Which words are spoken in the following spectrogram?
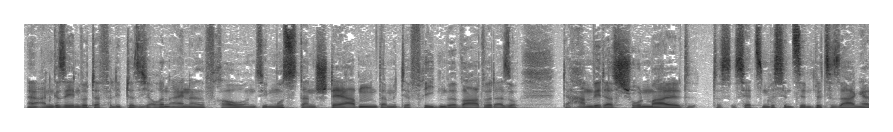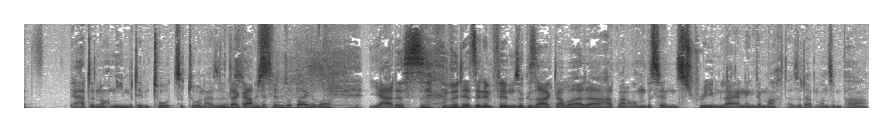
äh, angesehen wird. Da verliebt er sich auch in eine Frau und sie muss dann sterben, damit der Frieden bewahrt wird. Also da haben wir das schon mal. Das ist jetzt ein bisschen simpel zu sagen. Er, hat, er hatte noch nie mit dem Tod zu tun. Also da das hat gab es Film so beigebracht. ja, das wird jetzt in dem Film so gesagt, aber da hat man auch ein bisschen Streamlining gemacht. Also da hat man so ein paar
